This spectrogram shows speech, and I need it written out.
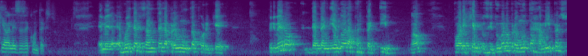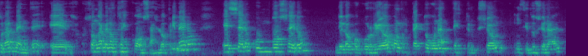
¿Qué vale ese contexto? Eh, es muy interesante la pregunta porque Primero, dependiendo de la perspectiva, ¿no? Por ejemplo, si tú me lo preguntas a mí personalmente, eh, son al menos tres cosas. Lo primero es ser un vocero de lo que ocurrió con respecto a una destrucción institucional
